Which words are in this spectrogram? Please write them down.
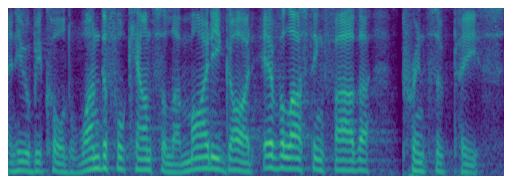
and he will be called Wonderful Counselor, Mighty God, Everlasting Father, Prince of Peace.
